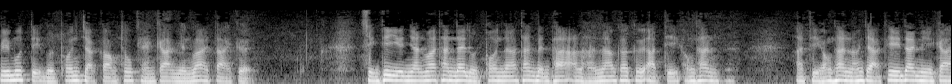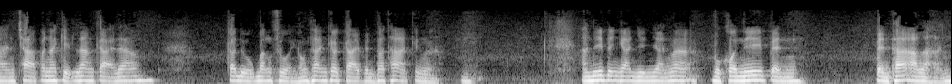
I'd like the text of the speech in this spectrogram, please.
วิมุตติหลุดพ้นจากกองทุกข์แห่งการเวียนว่ายตายเกิด สิ่งที่ยืนยันว่าท่านได้หลุดพ้นแล้ว ท่านเป็นพระอาหารหันต์แล้วก็คืออัฐิของท่าน อัฐิของท่านหลังจากที่ได้มีการชาปนกิจร่างกายแล้ว กระดูกบางส่วนของท่านก็กลายเป็นพระธาตุขึ้นมา อันนี้เป็นการยืนยันว่าบุคคลนี้เป็นเป็นพระอาหารหันต์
